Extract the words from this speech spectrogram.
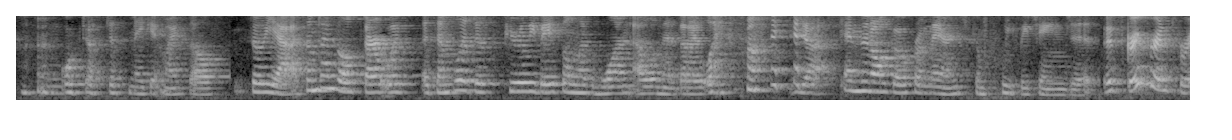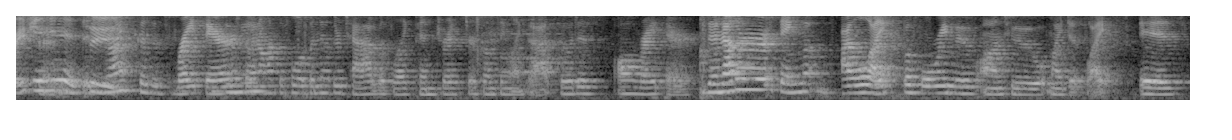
or do I just make it myself? So, yeah, sometimes I'll start with a template just purely based on like one element that I like from it. Yes. And then I'll go from there and completely change it. It's great for inspiration. It is. It's nice because it's right there, so I mm-hmm. don't have to pull up another tab with like Pinterest or something like that. So it is all right there. Another thing I like before we move on to my dislikes is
